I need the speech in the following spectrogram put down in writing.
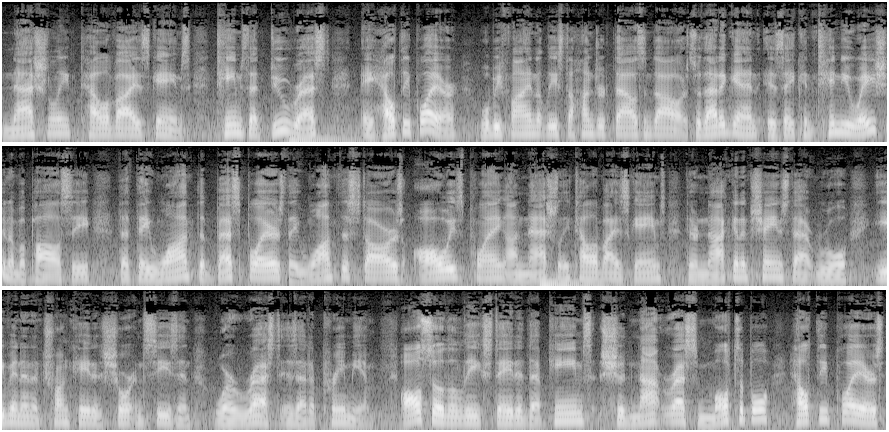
nationally televised games. Teams that do rest a healthy player will be fined at least $100,000. So, that again is a continuation of a policy that they want the best players, they want the stars always playing on nationally televised games. They're not going to change that rule, even in a truncated, shortened season where rest is at a premium. Also, the league stated that teams should not rest multiple healthy players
